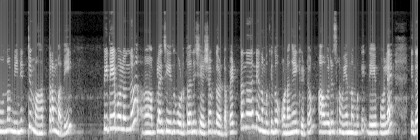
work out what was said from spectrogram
മൂന്നോ മിനിറ്റ് മാത്രം മതി. അപ്പോൾ ഇതേപോലെ ഒന്ന് അപ്ലൈ ചെയ്ത് കൊടുത്തതിന് ശേഷം ഇതുണ്ട് പെട്ടെന്ന് തന്നെ നമുക്കിത് ഉണങ്ങി കിട്ടും. ആ ഒരു സമയം നമുക്ക് ഇതേപോലെ ഇത്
